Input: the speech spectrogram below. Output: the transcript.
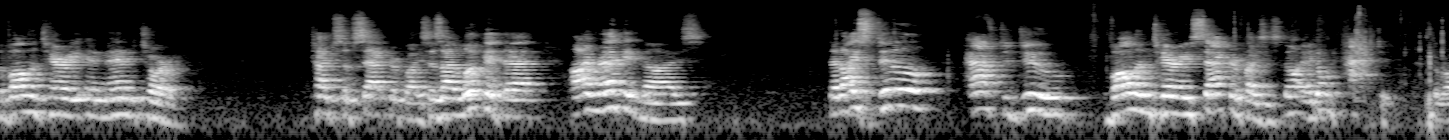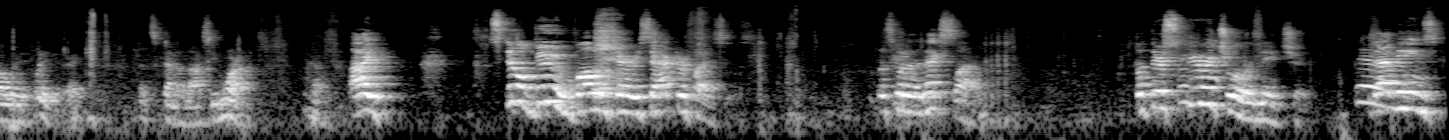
the voluntary and mandatory types of sacrifice. As I look at that, I recognize that I still have to do voluntary sacrifices. No, I don't have to. That's the wrong way of putting it, right? That's kind of an oxymoron. I still do voluntary sacrifices. Let's go to the next slide. But they're spiritual in nature. That means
